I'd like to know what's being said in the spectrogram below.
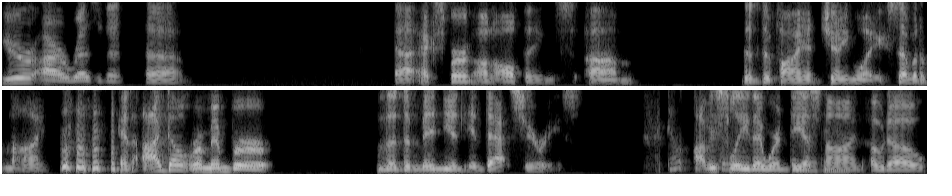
You're our resident uh, uh, expert on all things um, the Defiant Janeway, Seven of Nine. And I don't remember the Dominion in that series. I don't Obviously, they were in DS9, Odo,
